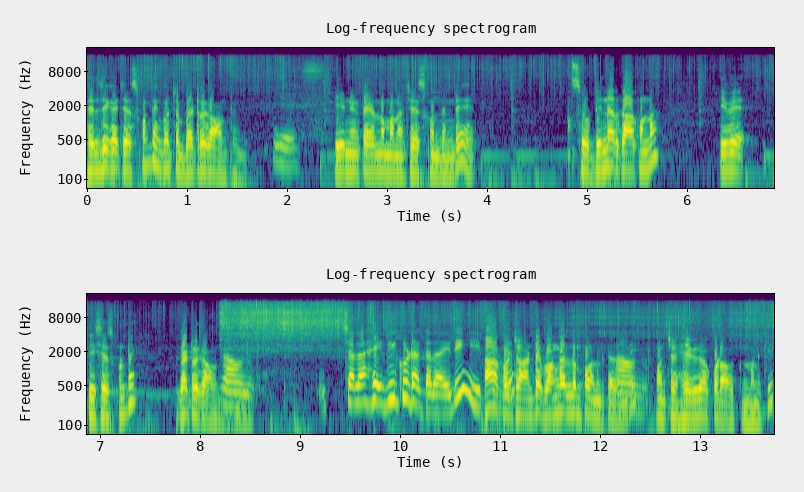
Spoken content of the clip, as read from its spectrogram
హెల్దీగా చేసుకుంటే ఇంకొంచెం బెటర్గా ఉంటుంది. ఈవినింగ్ టైంలో మనం చేసుకుని తింటే సో డిన్నర్ కాకుండా ఇవే తీసేసుకుంటే బెటర్గా ఉంటుంది. చాలా హెవీ కూడా కదా ఇది కొంచెం అంటే బంగాళదుంప ఉంది కదండి. కొంచెం హెవీగా కూడా అవుతుంది మనకి.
